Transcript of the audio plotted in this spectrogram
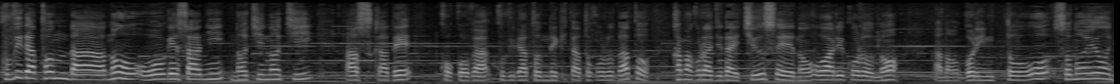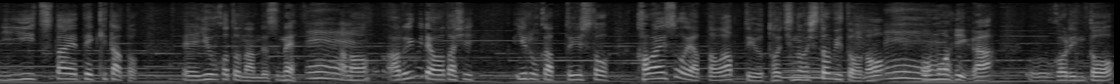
首が飛んだの大げさに後々飛鳥でここが首が飛んできたところだと鎌倉時代中世の終わり頃のあの五輪塔をそのように言い伝えてきたということなんですね。えー、あのある意味では私イルカという人かわいそうやったわっていう土地の人々の思いが、五輪島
